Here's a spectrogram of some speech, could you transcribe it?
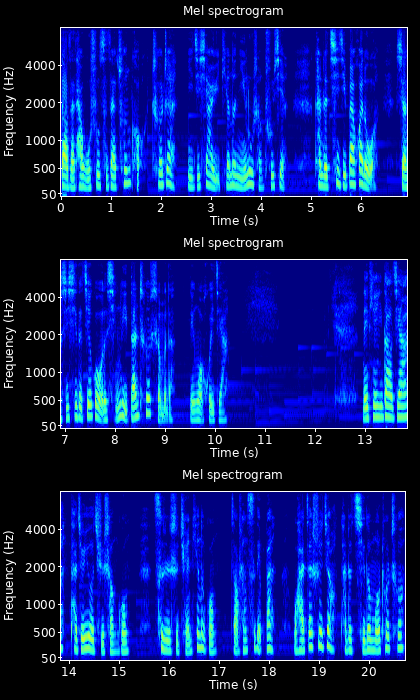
倒在他无数次在村口、车站以及下雨天的泥路上出现，看着气急败坏的我，笑嘻嘻的接过我的行李、单车什么的，领我回家。那天一到家，他就又去上工，次日是全天的工。早上四点半，我还在睡觉，他就骑着摩托车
